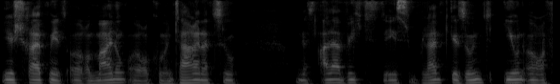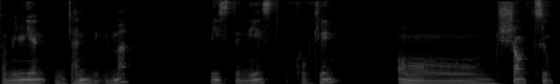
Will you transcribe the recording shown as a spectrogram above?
Ihr schreibt mir jetzt eure Meinung, eure Kommentare dazu. Und das Allerwichtigste ist, bleibt gesund, ihr und eure Familien. Und dann, wie immer, bis demnächst. Guckt hin und schaut zu.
